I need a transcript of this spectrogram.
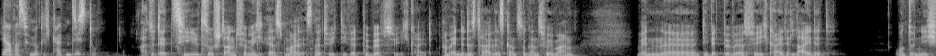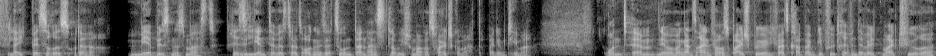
Ja, was für Möglichkeiten siehst du? Also der Zielzustand für mich erstmal ist natürlich die Wettbewerbsfähigkeit. Am Ende des Tages kannst du ganz viel machen. Wenn äh, die Wettbewerbsfähigkeit leidet und du nicht vielleicht besseres oder mehr Business machst, resilienter wirst als Organisation, dann hast, glaube ich, schon mal was falsch gemacht bei dem Thema. Und ähm, nehmen wir mal ein ganz einfaches Beispiel. Ich war jetzt gerade beim Gipfeltreffen der Weltmarktführer,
